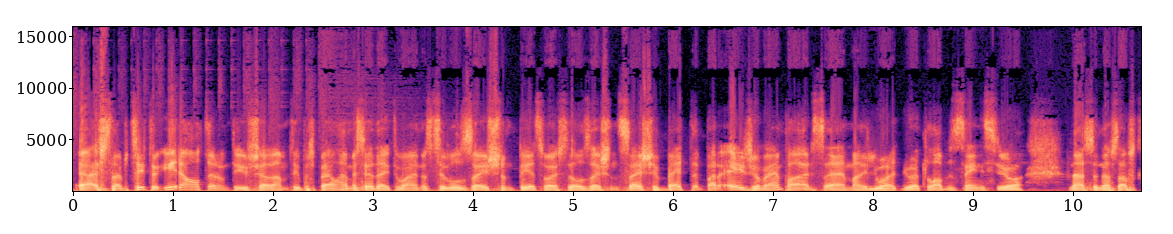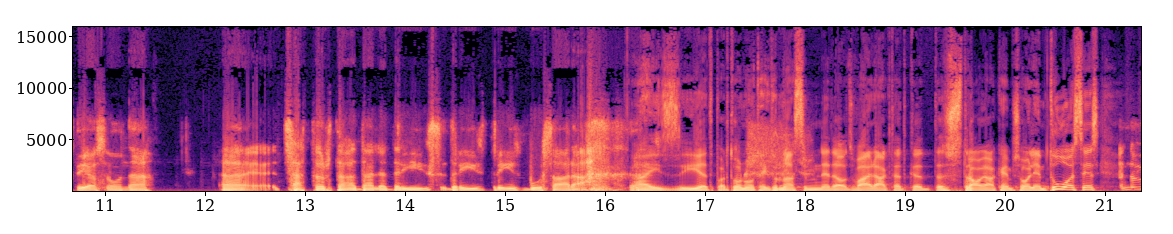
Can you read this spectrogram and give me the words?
Jā, starp citu, ir alternatīva šādām tipu spēlēm. Es ieteiktu vai nu Civilization 5 vai Civilization 6, bet par Age of Empires man ir ļoti, ļoti labas ziņas, jo nesen es apskatījos. Un, uh, Ceturtā daļa drīz, drīz, drīz būs ārā. Aiziet, par to noteikti runāsim nedaudz vairāk, tad, kad tas straujākajiem soļiem tosies. Nu,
